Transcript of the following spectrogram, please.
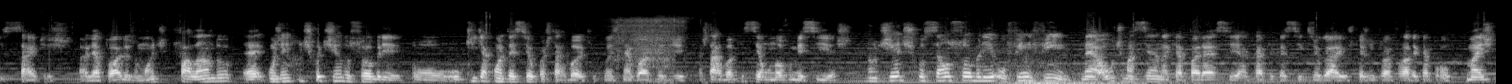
e sites aleatórios, um monte, falando, é, com gente discutindo sobre o, o que, que aconteceu com a Starbucks, com esse negócio de a Starbucks ser um novo Messias. Não tinha discussão sobre o fim-fim, né? A última cena que aparece a Capica Six e o Gaius, que a gente vai falar daqui a pouco. Mas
